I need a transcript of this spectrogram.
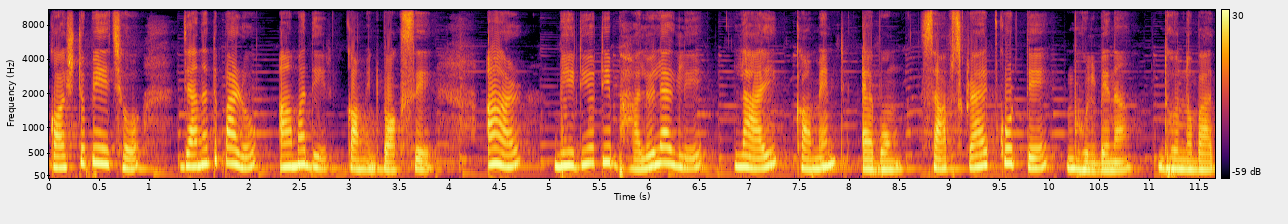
কষ্ট পেয়েছ জানাতে পারো আমাদের কমেন্ট বক্সে। আর ভিডিওটি ভালো লাগলে লাইক কমেন্ট এবং সাবস্ক্রাইব করতে ভুলবে না। ধন্যবাদ।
